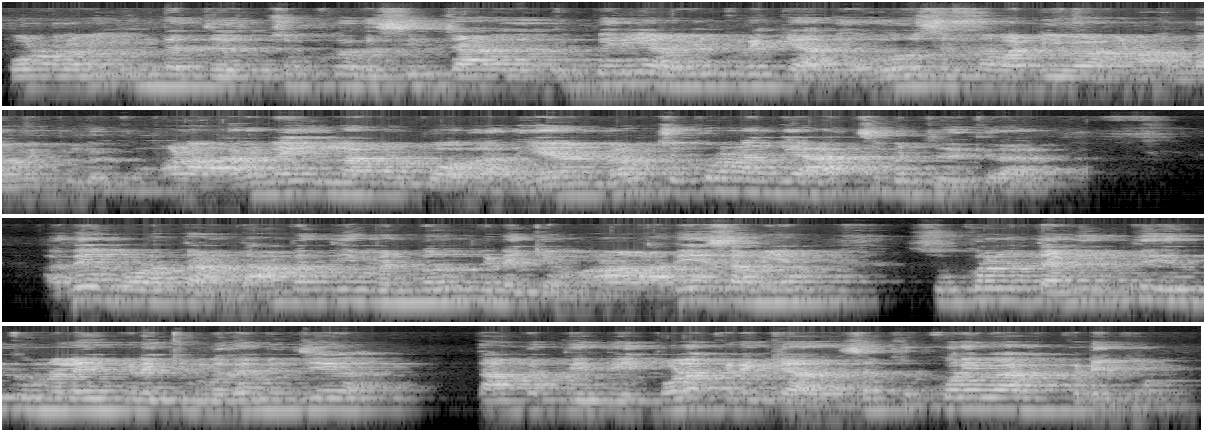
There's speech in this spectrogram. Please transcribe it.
போன்றவை இந்த ஜ- ஜாதகத்துக்கு பெரிய அளவில் கிடைக்காது. ஏதோ சின்ன வண்டி வாகனம் அந்த அமைப்பில் இருக்கும். ஆனால் அறவே இல்லாமல் போகாது. ஏனென்றால் சுக்கரன் அங்கே ஆட்சி பெற்றிருக்கிறார். அதே போலத்தான் தாம்பத்தியம் என்பதும் கிடைக்கும். ஆனால் அதே சமயம் சுக்கரன் தனித்து இருக்கும் நிலையில் கிடைக்கும் மிதமிஞ்சிய தாம்பத்தியத்தை போல கிடைக்காது. சற்று குறைவாக கிடைக்கும்.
